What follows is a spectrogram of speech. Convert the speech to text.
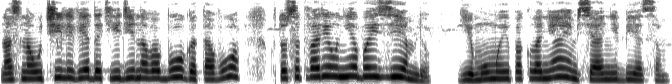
Нас научили ведать единого Бога, того, кто сотворил небо и землю. Ему мы и поклоняемся, а небесам.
